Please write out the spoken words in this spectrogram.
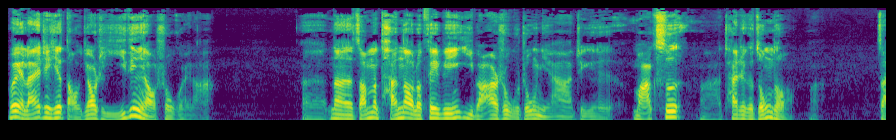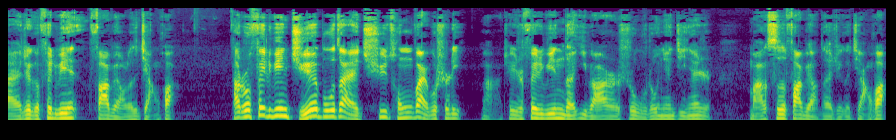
未来这些岛礁是一定要收回的啊。呃，那咱们谈到了菲律宾一百二十五周年啊，这个马克思啊，他这个总统啊，在这个菲律宾发表了讲话，他说菲律宾绝不再屈从外部势力啊，这是菲律宾的一百二十五周年纪念日，马克思发表的这个讲话。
